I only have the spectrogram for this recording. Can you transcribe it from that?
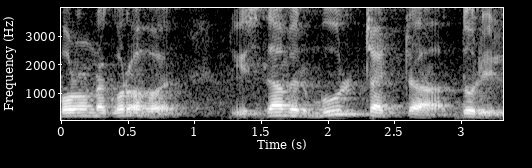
বর্ণনা করা হয়, ইসলামের মূল চারটা দলিল।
